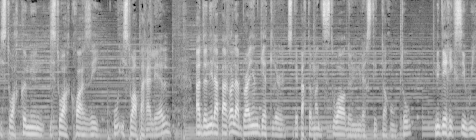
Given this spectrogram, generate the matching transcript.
Histoire commune, Histoire croisée ou Histoire parallèle a donné la parole à Brian Gettler du département d'histoire de l'Université de Toronto, Médéric Sioui,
